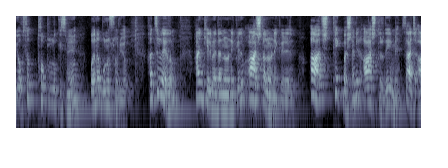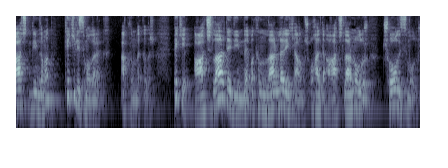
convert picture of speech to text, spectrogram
yoksa topluluk ismi mi? Bana bunu soruyor. Hatırlayalım. Hangi kelimeden örnek verelim? Ağaçtan örnek verelim. Ağaç tek başına bir ağaçtır değil mi? Sadece ağaç dediğim zaman tekil isim olarak aklımda kalır. Peki ağaçlar dediğimde bakın larlar eki almış. O halde ağaçlar ne olur? Çoğul isim olur.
